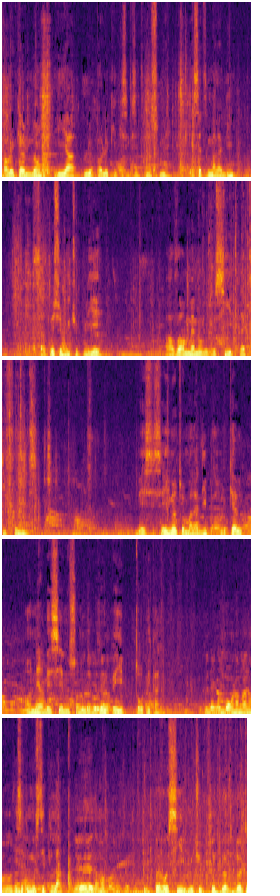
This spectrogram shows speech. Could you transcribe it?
Par lequel donc, il y a le se- qui se transmet. Et cette maladie, ça peut se multiplier, avoir même aussi la typhoïde. Mais c'est une autre maladie par laquelle en RDC nous sommes dans un pays tropical. Et cette moustique-là, ils peuvent aussi multiplier d'autres-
